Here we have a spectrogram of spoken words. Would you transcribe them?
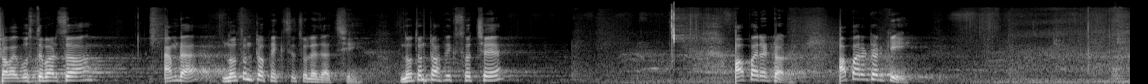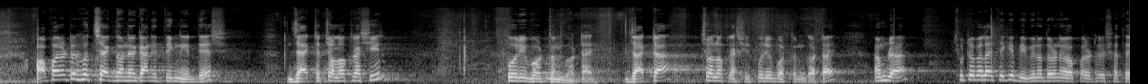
সবাই বুঝতে পারছ? আমরা নতুন টপিক্সে চলে যাচ্ছি। নতুন টপিক্স হচ্ছে অপারেটর অপারেটর কি? অপারেটর হচ্ছে এক ধরনের গাণিতিক নির্দেশ, যা একটা চলক রাশির পরিবর্তন ঘটায়। যা একটা চলক রাশির পরিবর্তন ঘটায়। আমরা ছোটোবেলায় থেকে বিভিন্ন ধরনের অপারেটরের সাথে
